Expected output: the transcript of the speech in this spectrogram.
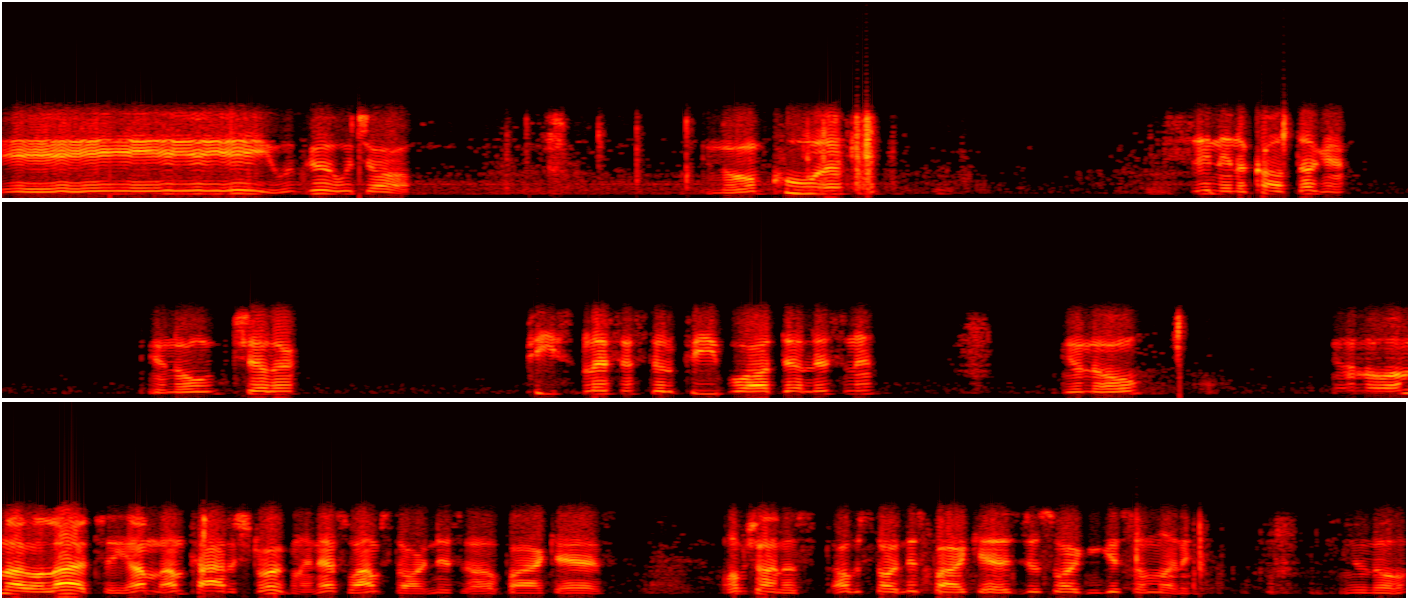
Hey, good with y'all? You know, I'm coolin', sitting in car stuckin', you know, chillin'. Peace, blessings to the people out there listening. You know, you know, I'm not gonna lie to you. I'm I'm tired of struggling. That's why I'm starting this uh podcast. I'm trying to. I was starting this podcast just so I can get some money. You know.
